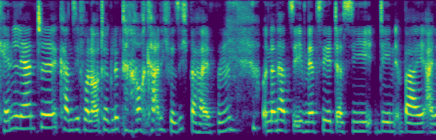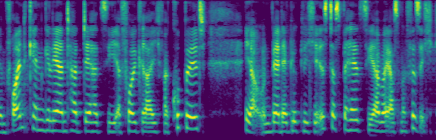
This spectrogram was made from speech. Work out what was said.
kennenlernte, kann sie vor lauter Glück dann auch gar nicht für sich behalten. Und dann hat sie eben erzählt, dass sie den bei einem Freund kennengelernt hat, der hat sie erfolgreich verkuppelt. Ja, und wer der Glückliche ist, das behält sie aber erstmal für sich.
